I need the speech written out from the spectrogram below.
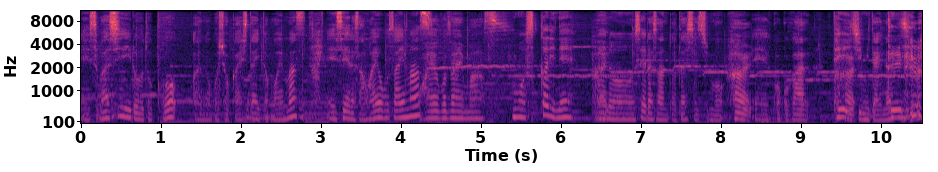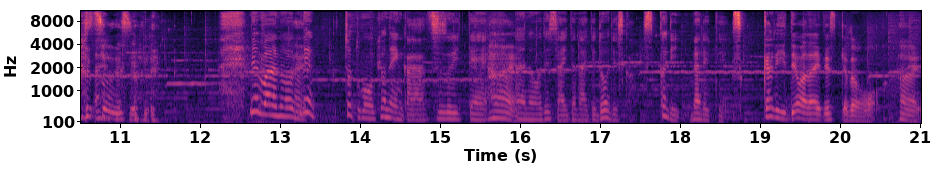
えー、素晴らしい朗読をあのご紹介したいと思います、えー、せいらさんおはようございます。おはようございます。もうすっかりね、はい、あのせいらさんと私たちも、はい、えー、ここが定時みたいになってきました、はい、そうですよね。でもあの、ねちょっともう去年から続いて、はい、あのお手伝いいただいてどうですか？すっかり慣れて。すっかりではないですけども。はい。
